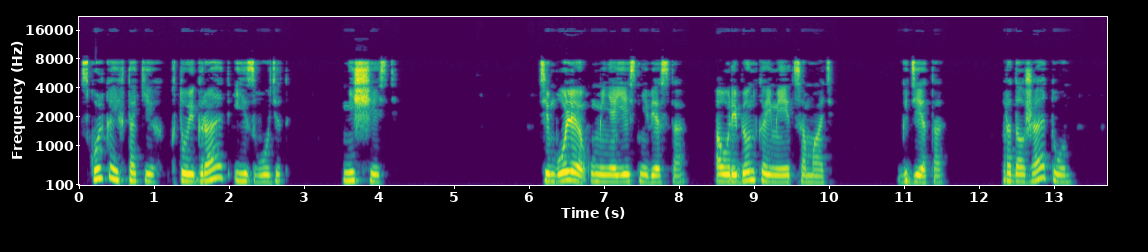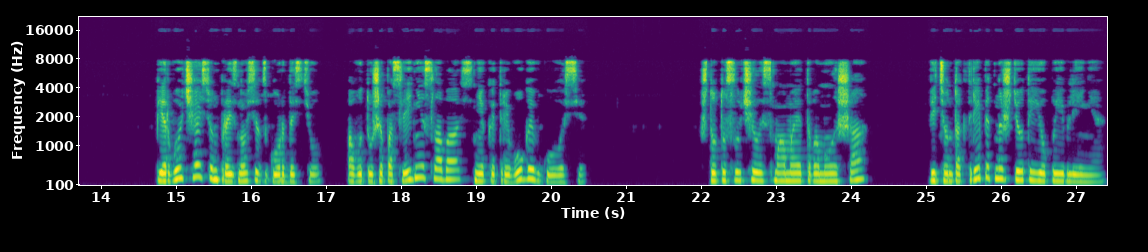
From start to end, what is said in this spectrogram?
Сколько их таких, кто играет и изводит, не счесть. Тем более у меня есть невеста, а у ребенка имеется мать. Где-то. Продолжает он. Первую часть он произносит с гордостью, а вот уже последние слова с некой тревогой в голосе. Что-то случилось с мамой этого малыша? Ведь он так трепетно ждет ее появления.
